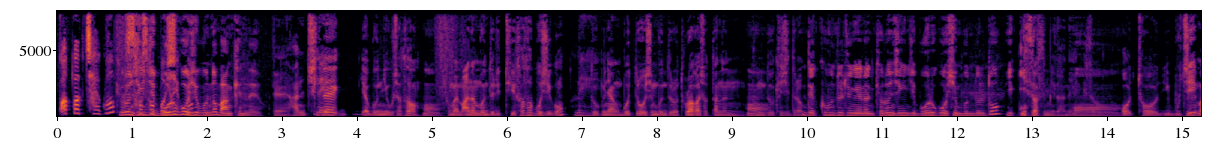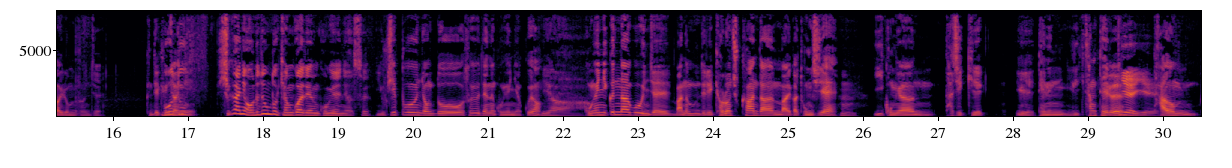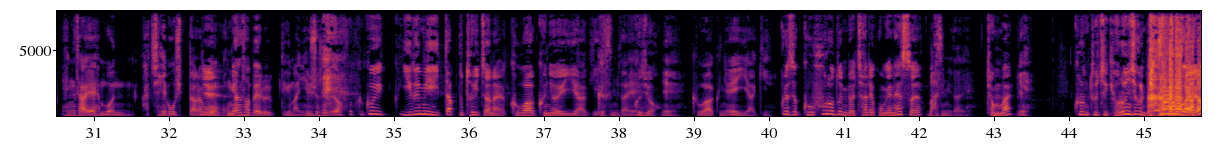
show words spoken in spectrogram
꽉꽉 차고 결혼식인지 모르고 오신 분도 많겠네요. 네, 한 700여 네. 분이 오셔서 어. 정말 많은 분들이 뒤에 서서 보시고 네. 또 그냥 못 들어오신 분들은 돌아가셨다는 어. 분도 계시더라고요. 근데 그분들 중에는 결혼식인지 모르고 오신 분들도 있고 있었습니다. 네. 어. 그래서 어저 이 뭐지? 막 이러면서 이제 근데 굉장히 시간이 어느 정도 경과되는 공연이었어요? 60분 정도 소요되는 공연이었고요. 이야. 공연이 끝나고 이제 많은 분들이 결혼 축하한다는 말과 동시에 음. 이 공연 다시 기획 예, 되는 상태를 예, 예. 다음 행사에 한번 같이 해보고 싶다라고 예. 공연 섭외를 되게 많이 해주셨어요. 그, 그, 이름이 딱 붙어 있잖아요. 그와 그녀의 이야기. 그렇습니다. 예. 그죠? 예, 그와 그녀의 이야기. 그래서 그 후로도 몇 차례 공연했어요? 맞습니다. 예. 정말? 예. 그럼 도대체 결혼식을 몇 번 한 거예요?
